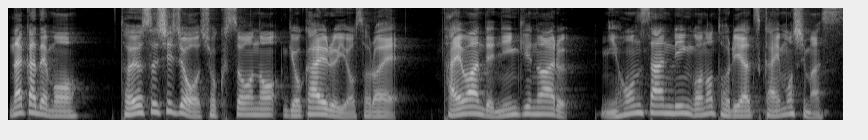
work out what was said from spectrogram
中でも豊洲市场直送の鱼介类を揃え、台湾で人気のある。日本产リンゴの取り扱いもします。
